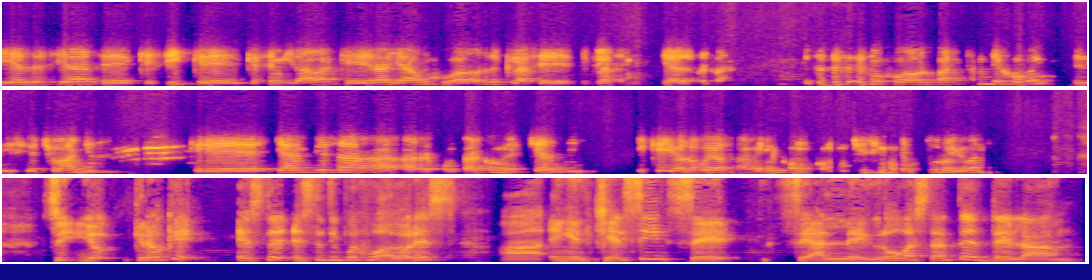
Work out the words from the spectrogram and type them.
y él decía eh, que sí, que, que, se miraba que era ya un jugador de clase, de clase mundial, ¿verdad? Entonces es un jugador bastante joven, de 18 años, que ya empieza a, a repuntar con el Chelsea y que yo lo veo también con, con muchísimo futuro, Iván. Sí, yo creo que este, este tipo de jugadores uh, en el Chelsea se, se alegró bastante de la,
